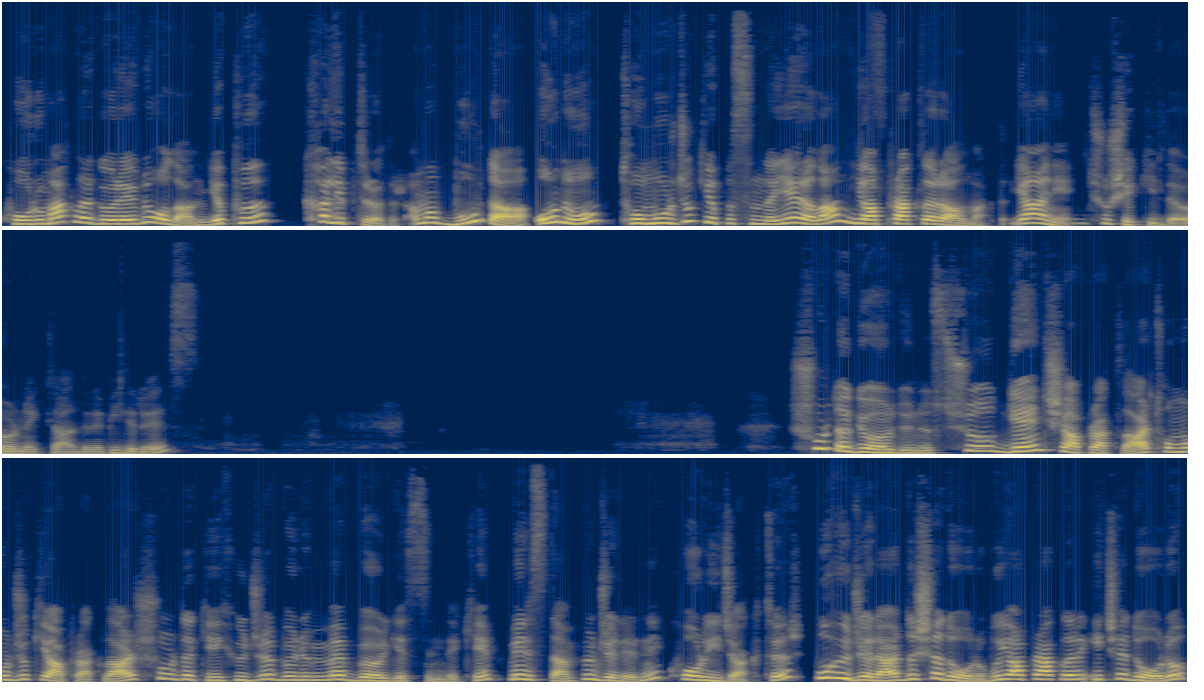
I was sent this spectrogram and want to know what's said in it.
korumakla görevli olan yapı kaliptradır. Ama burada onu tomurcuk yapısında yer alan yapraklar almakta. Yani şu şekilde örneklendirebiliriz. Şurada gördüğünüz şu genç yapraklar, tomurcuk yapraklar şuradaki hücre bölünme bölgesindeki meristem hücrelerini koruyacaktır. Bu hücreler dışa doğru, bu yaprakları içe doğru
